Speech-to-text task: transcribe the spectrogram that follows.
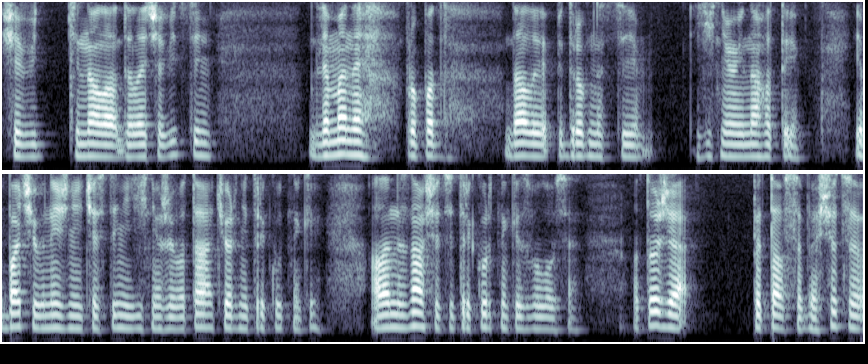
ще відтінала далеча відстань, для мене пропадали підробності їхньої наготи. Я бачив у нижній частині їхнього живота чорні трикутники, але не знав, що ці трикутники з волосся. Отож я питав себе, що це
